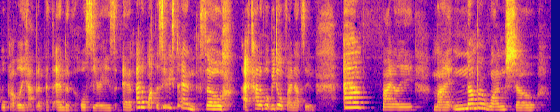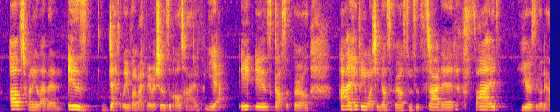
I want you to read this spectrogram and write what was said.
will probably happen at the end of the whole series, and I don't want the series to end, so I kind of hope we don't find out soon. And finally, my number one show of 2011 is definitely one of my favorite shows of all time. Yeah, it is Gossip Girl. I have been watching Gossip Girl since it started five years ago now.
